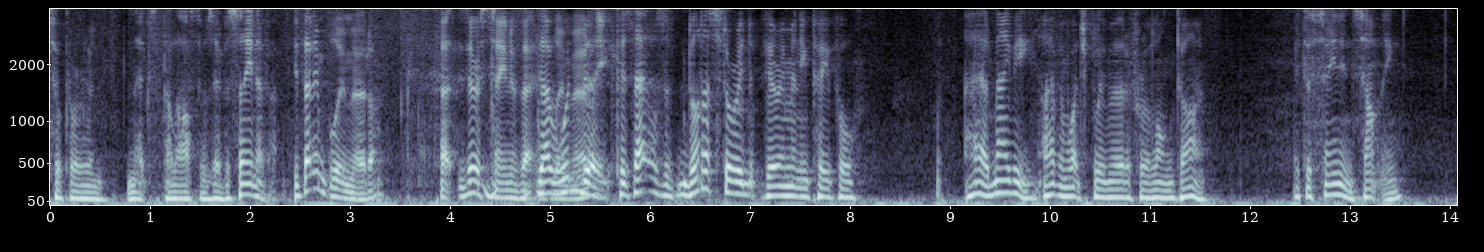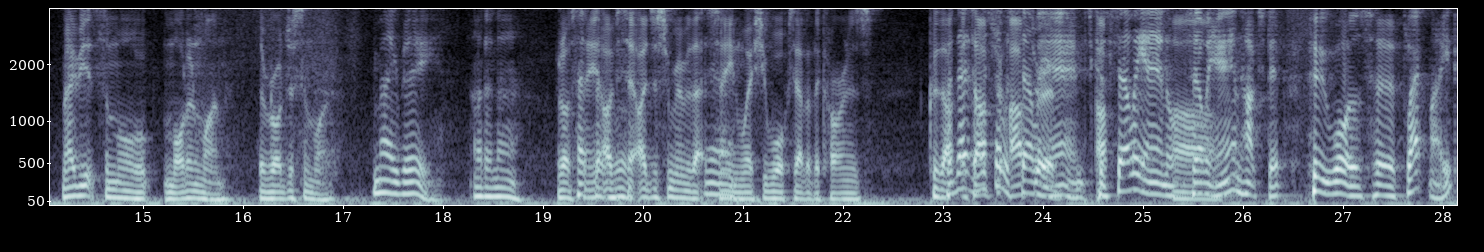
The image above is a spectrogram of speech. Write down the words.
took her, and, and that's the last that was ever seen of her. Is that in Blue Murder? Uh, is there a scene of that in That would Murder? be because that was not a story that very many people had. Maybe I haven't watched Blue Murder for a long time. It's a scene in something. Maybe it's the more modern one, the Rogerson one. Maybe I don't know. But I've Have seen. to have a I've seen. I just remember that Yeah. scene where she walks out of the coroner's. Because that, it's after, that was after Sally a- Ann because Sally Ann, or Oh. Sally Ann Huckstepp, who was her flatmate,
